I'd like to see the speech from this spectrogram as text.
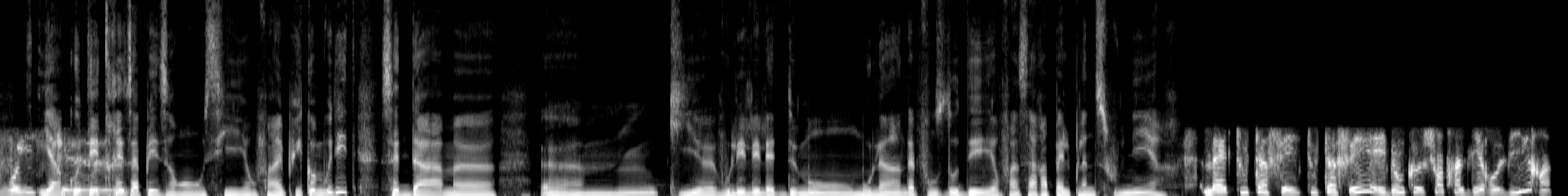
Oui, il y a un côté très apaisant aussi, enfin. Et puis, comme vous dites, cette dame euh, euh, qui euh, voulait les lettres de mon moulin, d'Alphonse Daudet, enfin, ça rappelle plein de souvenirs. Mais tout à fait, tout à fait. Et donc, euh, je suis en train de les relire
